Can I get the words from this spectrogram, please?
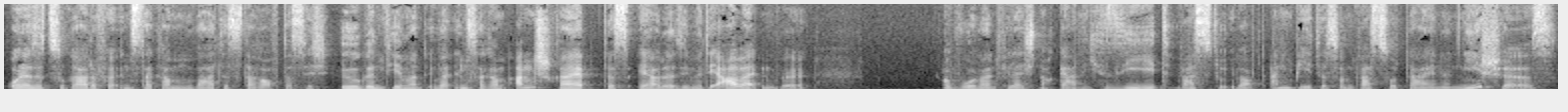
Oder sitzt du gerade vor Instagram und wartest darauf, dass sich irgendjemand über Instagram anschreibt, dass er oder sie mit dir arbeiten will? Obwohl man vielleicht noch gar nicht sieht, was du überhaupt anbietest und was so deine Nische ist.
